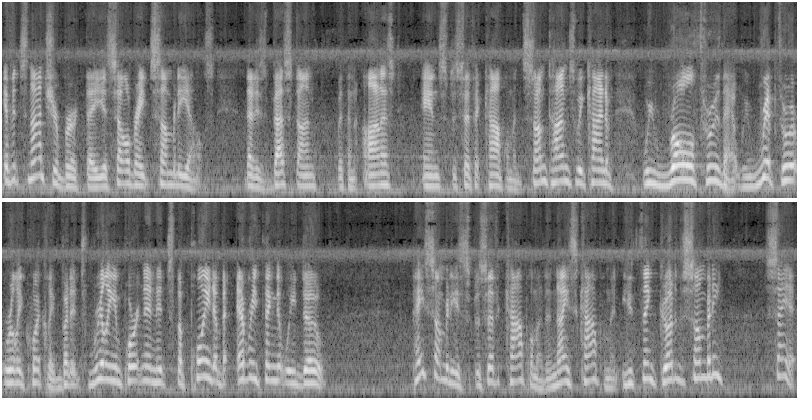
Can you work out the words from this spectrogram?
If it's not your birthday, you celebrate somebody else. That is best done with an honest and specific compliment. Sometimes we kind of we roll through that. We rip through it really quickly, but it's really important and it's the point of everything that we do. Pay somebody a specific compliment, a nice compliment. You think good of somebody? Say it.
